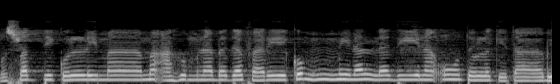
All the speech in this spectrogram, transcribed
Musaddiqul lima ma'ahum nabada fariqum minal ladzina utul kitab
